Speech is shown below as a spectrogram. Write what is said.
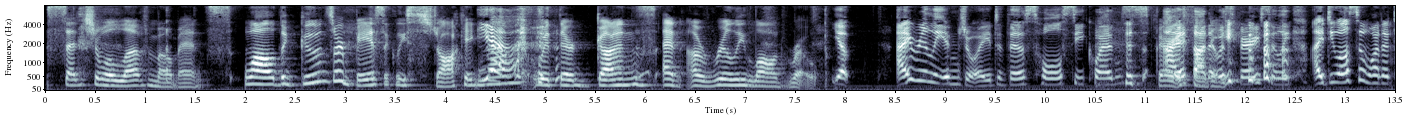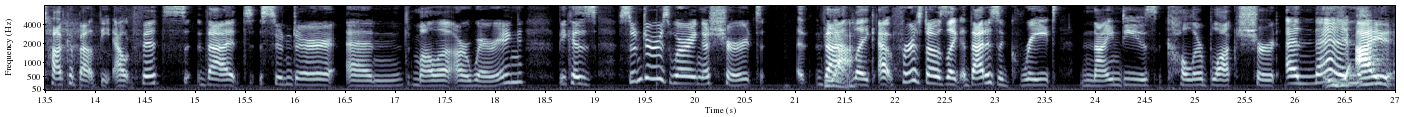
sensual love moments, while the goons are basically stalking Yeah. them with their guns and a really long rope. Yep. I really enjoyed this whole sequence. It's very I thought it was very silly. I do also want to talk about the outfits that Sundar and Mala are wearing because Sundar is wearing a shirt that Yeah. like at first I was like that is a great 90s color blocked shirt and then Yeah, I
